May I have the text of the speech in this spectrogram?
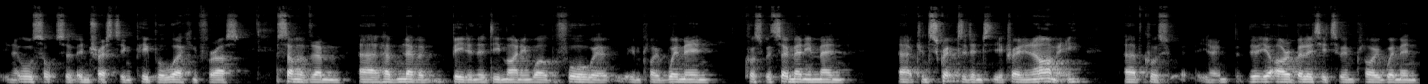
you know all sorts of interesting people working for us. Some of them uh, have never been in the demining world before. We're, we employ women. Of course, with so many men uh, conscripted into the Ukrainian army, uh, of course, you know the, our ability to employ women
